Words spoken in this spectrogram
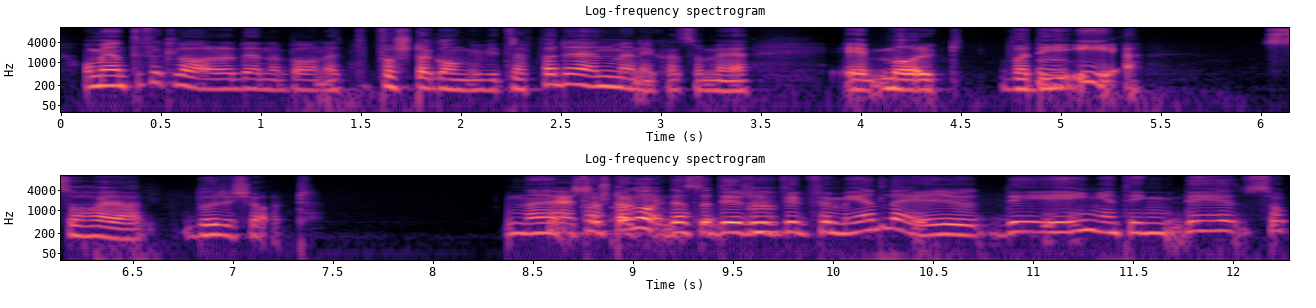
om jag inte förklarar denna barnet första gången vi träffade en människa som är, är mörk, vad det mm. är, så har jag, då är det kört. Nej, första gången, alltså det du mm. vill förmedla är ju, det är ingenting, det är så,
